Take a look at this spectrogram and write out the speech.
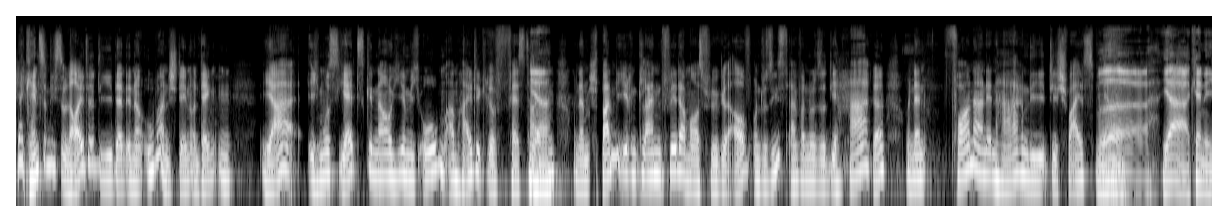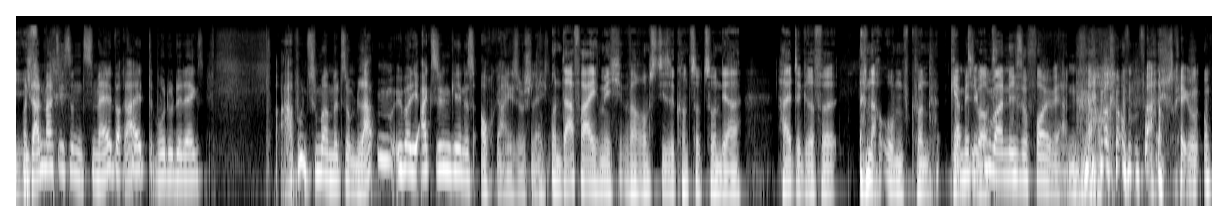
Ja, kennst du nicht so Leute, die dann in der U-Bahn stehen und denken, ja, ich muss jetzt genau hier mich oben am Haltegriff festhalten Ja. und dann spannen die ihren kleinen Fledermausflügel auf und du siehst einfach nur so die Haare und dann vorne an den Haaren die, die. Ugh, ja, kenne ich. Und dann macht sich so ein Smell bereit, wo du dir denkst, ab und zu mal mit so einem Lappen über die Achseln gehen ist auch gar nicht so schlecht. Und da frage ich mich, warum es diese Konstruktion der Haltegriffe nach oben gibt. Damit die. U-Bahn nicht so voll werden. Einfach um für Abschreckung, um,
